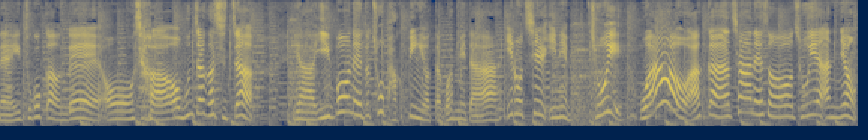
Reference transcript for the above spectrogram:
네, 이 두 곡 가운데, 어, 자, 어, 문자가 진짜, 야, 이번에도 초박빙이었다고 합니다. 1572님, 조이, wow! 아까 차 안에서 조이의 안녕,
